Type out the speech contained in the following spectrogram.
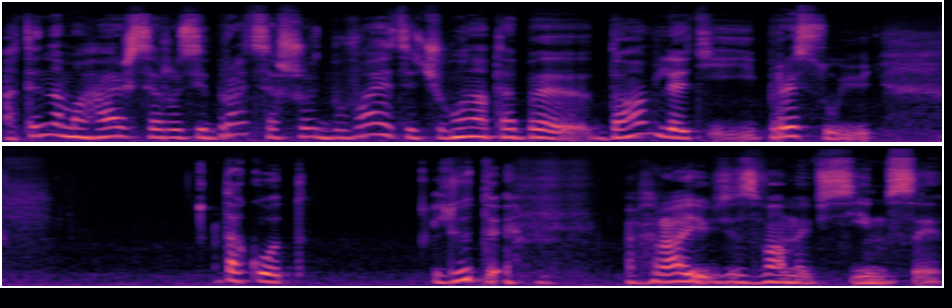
а ти намагаєшся розібратися, що відбувається, чого на тебе давлять і пресують. Так от, люди грають з вами в сімси.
